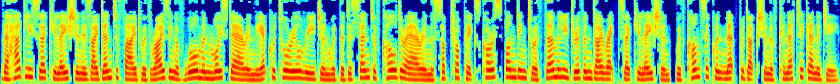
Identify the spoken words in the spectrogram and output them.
The Hadley circulation is identified with rising of warm and moist air in the equatorial region with the descent of colder air in the subtropics corresponding to a thermally driven direct circulation, with consequent net production of kinetic energy.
